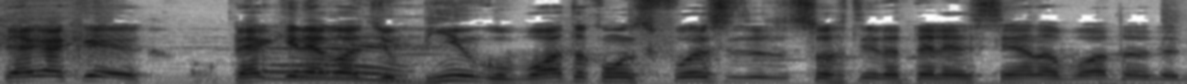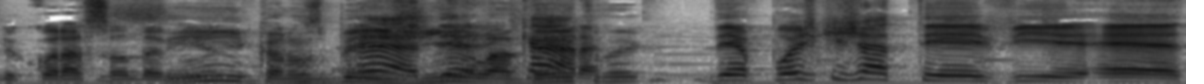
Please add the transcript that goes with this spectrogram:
pega aquele Pega aquele é. negócio de bingo, bota como se fosse o sorteio da telecena, bota a decoração Sim, da mesa. Sim, cara, uns beijinhos é, de, lá cara, dentro, né? Depois que já teve é,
